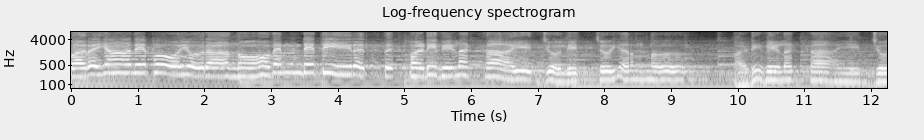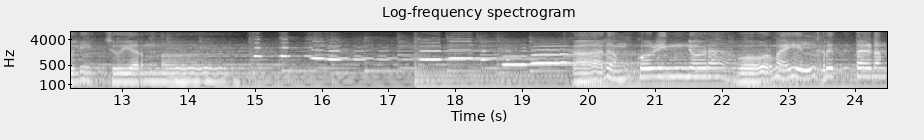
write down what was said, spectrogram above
പറയാതെ പോയൊരാ നോവന്റെ തീരത്ത് പടിവിളക്കായി ജ്വലിച്ചുയർന്നു. പടിവിളക്കായി ജ്വലിച്ചുയർന്നു. കാലം കൊഴിഞ്ഞൊര ഓർമ്മയിൽ ഹൃത്തടം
